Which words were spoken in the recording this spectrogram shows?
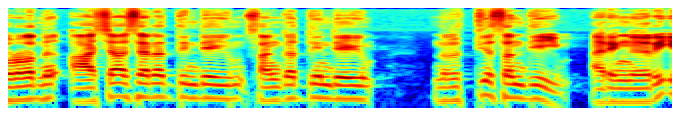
തുടർന്ന് ആശാശരത്തിന്റെയും സംഘത്തിന്റെയും നൃത്യസന്ധ്യയും അരങ്ങേറി.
